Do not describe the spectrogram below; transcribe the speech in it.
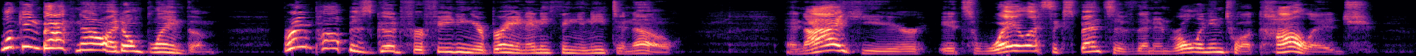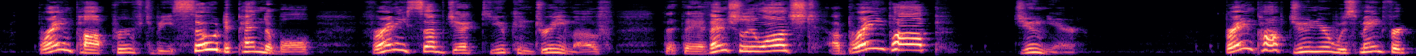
Looking back now, I don't blame them. BrainPop is good for feeding your brain anything you need to know. And I hear it's way less expensive than enrolling into a college. BrainPop proved to be so dependable for any subject you can dream of that they eventually launched a BrainPop Junior. BrainPop Junior was made for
